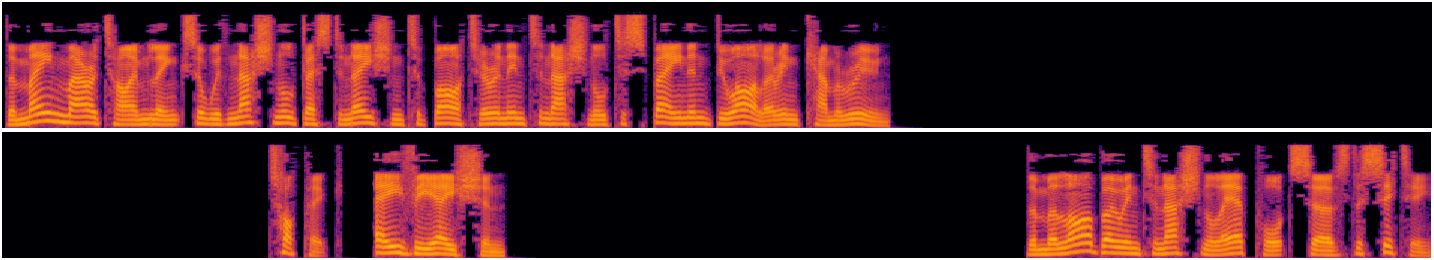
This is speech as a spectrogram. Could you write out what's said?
The main maritime links are with national destination to Bata and international to Spain and Douala in Cameroon. Topic: Aviation The Malabo International Airport serves the city.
